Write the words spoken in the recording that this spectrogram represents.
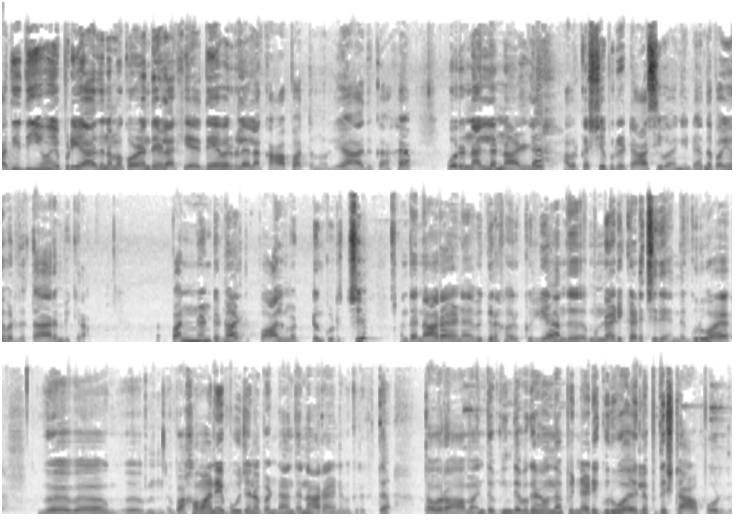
அதிதியும் எப்படியாவது நம்ம குழந்தைகளாகிய தேவர்களெல்லாம் காப்பாற்றணும் இல்லையா? அதுக்காக ஒரு நல்ல நாளில் அவர் கஷ்யபுர்கிட்ட ஆசி வாங்கிட்டு அந்த பயோவிரதத்தை ஆரம்பிக்கிறான். பன்னெண்டு நாள் பால் மட்டும் குடித்து அந்த நாராயண விக்கிரகம் இருக்கு இல்லையா? அந்த முன்னாடி கிடச்சிதே அந்த குருவா பகவானே பூஜனை பண்ண அந்த நாராயண விக்கிரகத்தை தவறாமல் இந்த இந்த விக்கிரகம் தான் பின்னாடி குருவாயூரில் பிரதிஷ்டை ஆக போகிறது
